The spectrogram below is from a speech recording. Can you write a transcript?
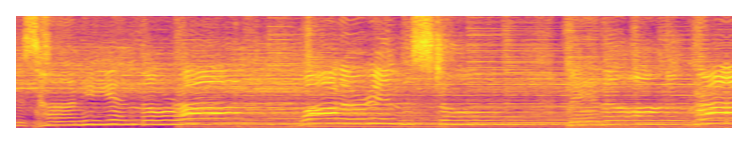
There's honey in the rock, water in the stone, manna on the ground.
